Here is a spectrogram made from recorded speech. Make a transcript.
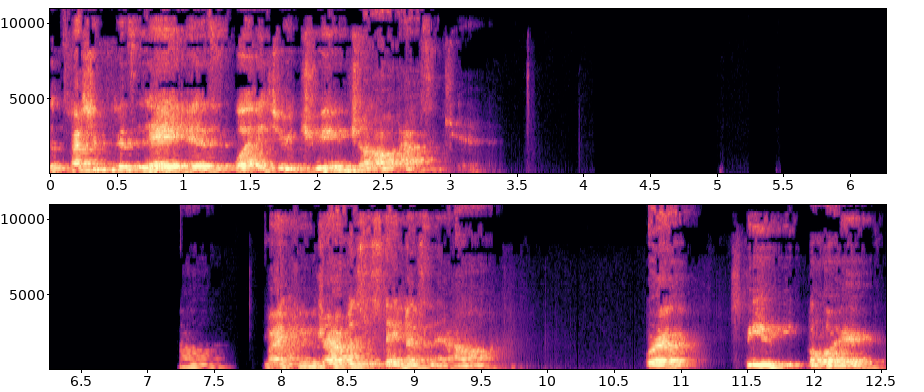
The question for today is, what is your dream job as a kid? Um, my dream job is the same as now. Where to be a lawyer.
